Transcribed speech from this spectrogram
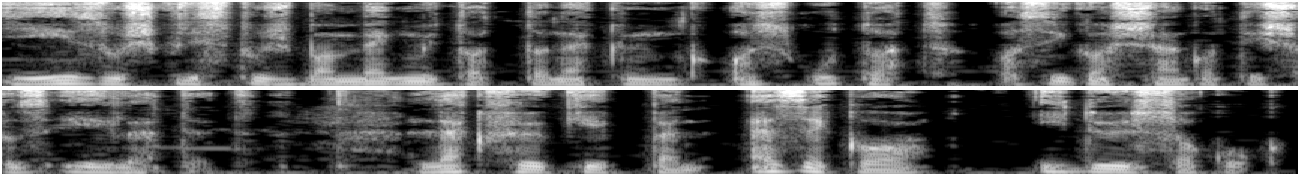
Jézus Krisztusban megmutatta nekünk az utat, az igazságot és az életet. Legfőképpen ezek a időszakok,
